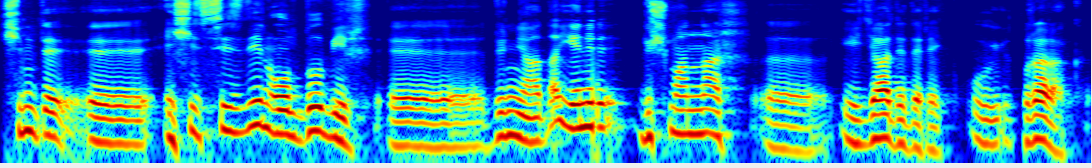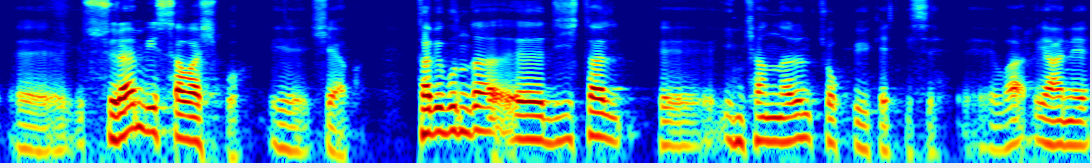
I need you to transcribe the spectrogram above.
Şimdi e, eşitsizliğin olduğu bir e, dünyada yeni düşmanlar e, icat ederek, uydurarak e, süren bir savaş bu e, şey yapan. Tabi bunda e, dijital e, imkanların çok büyük etkisi e, var. Yani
